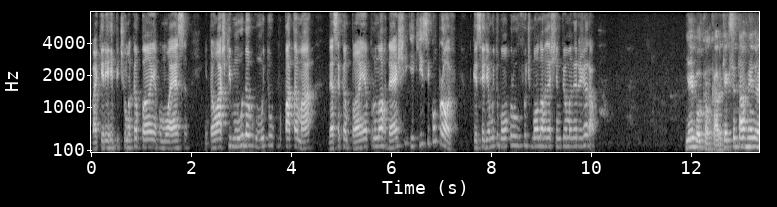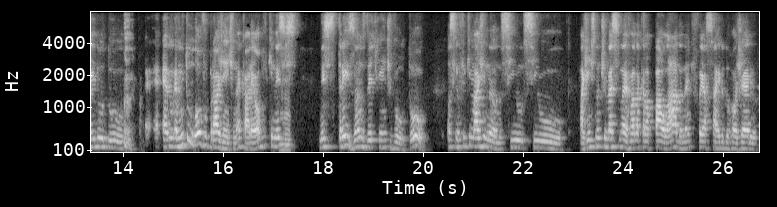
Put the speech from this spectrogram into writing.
vai querer repetir uma campanha como essa. Então, acho que muda muito o patamar dessa campanha para o Nordeste e que se comprove, porque seria muito bom para o futebol nordestino de uma maneira geral. E aí, Bocão, cara, o que, é que você está vendo aí do. do... É, é, muito novo para a gente, né, cara? É óbvio que nesses, uhum. nesses três anos desde que a gente voltou, assim, eu fico imaginando se o, se o a gente não tivesse levado aquela paulada, né, que foi a saída do Rogério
